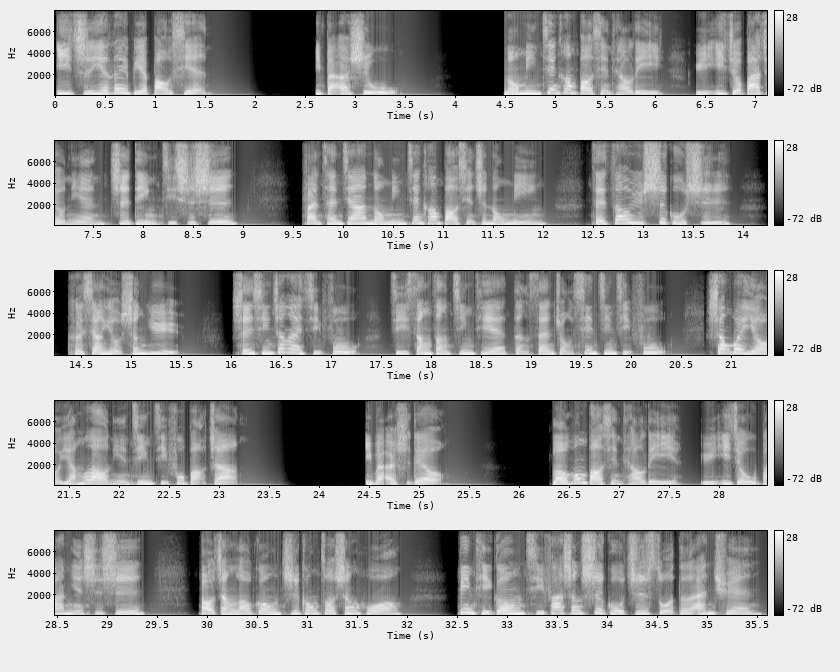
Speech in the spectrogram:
一职业类别保险。一百二十五，农民健康保险条例于一九八九年制定及实施。凡参加农民健康保险之农民，在遭遇事故时，可享有生育、身心障碍给付及丧葬津贴等三种现金给付，尚未有养老年金给付保障。一百二十六，劳工保险条例于一九五八年实施，保障劳工之工作生活。并提供其发生事故之所得安全。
